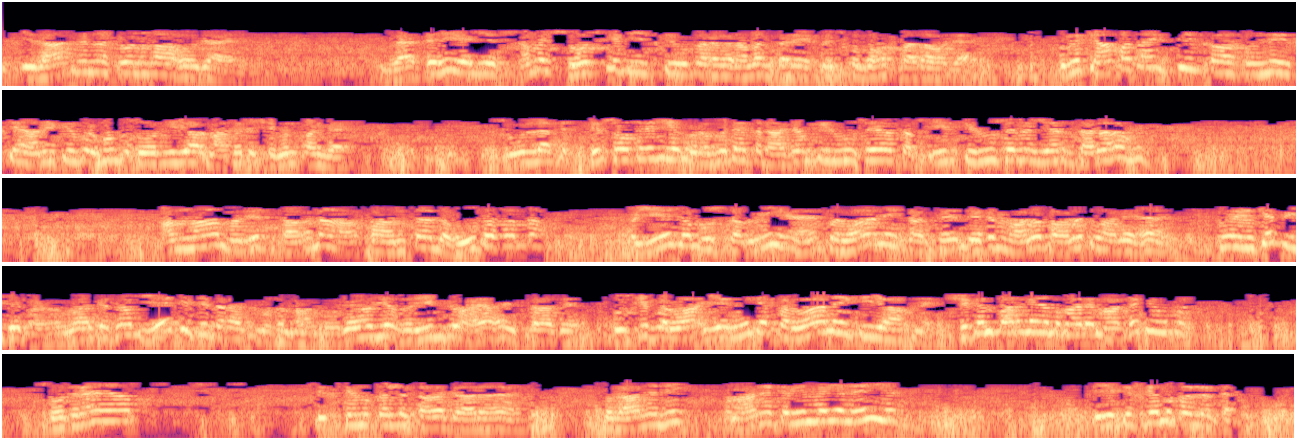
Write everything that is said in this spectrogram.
اس کی ذات میں نہ سونما ہو جائے۔ ویسے ہی یہ سمجھ سوچ کے بھی اس کے اوپر اگر عمل کرے تو اس کو بہت فائدہ ہو جائے تمہیں کیا پتا اس چیز کا؟ تم نے اس کے آنے کے اوپر منہ توڑ لیا اور ماتھے پہ شگن پڑ گئے۔ رسول اللہ سے پھر سوچ رہی ہے ربت تناجم کی روح سے اور تفصیل کی روح سے میں یہ کر رہا ہوں۔ اما مجھے پانتا لہو تو کرتا یہ جو مستقبی ہیں، پرواہ نہیں کرتے، لیکن والوں دولت والے ہیں، تو ان کے پیچھے پڑ رہا کے ساتھ یہ کسی طرح سے مسلمان ہو گئے، اور یہ غریب جو آیا ہے اس طرح سے، اس کی پرواہ یہ نہیں کہ پرواہ نہیں کی آپ نے۔ شکن پڑ گئے ہیں تمہارے ماتھے کے اوپر۔ سوچ رہے ہیں آپ؟ کس کے متعلق سارا جا رہا ہے۔ خدا نے نہیں تمہارے کریم میں یہ نہیں ہے۔ یہ کس کے متعلق ہے؟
